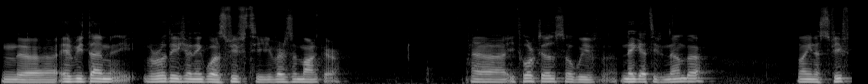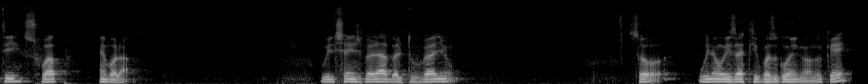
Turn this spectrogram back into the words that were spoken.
And uh, every time the rotation equals 50, there's a marker. Uh, it works also with negative number, minus 50, swap, and voila. We'll change the label to value. So we know exactly what's going on, okay?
